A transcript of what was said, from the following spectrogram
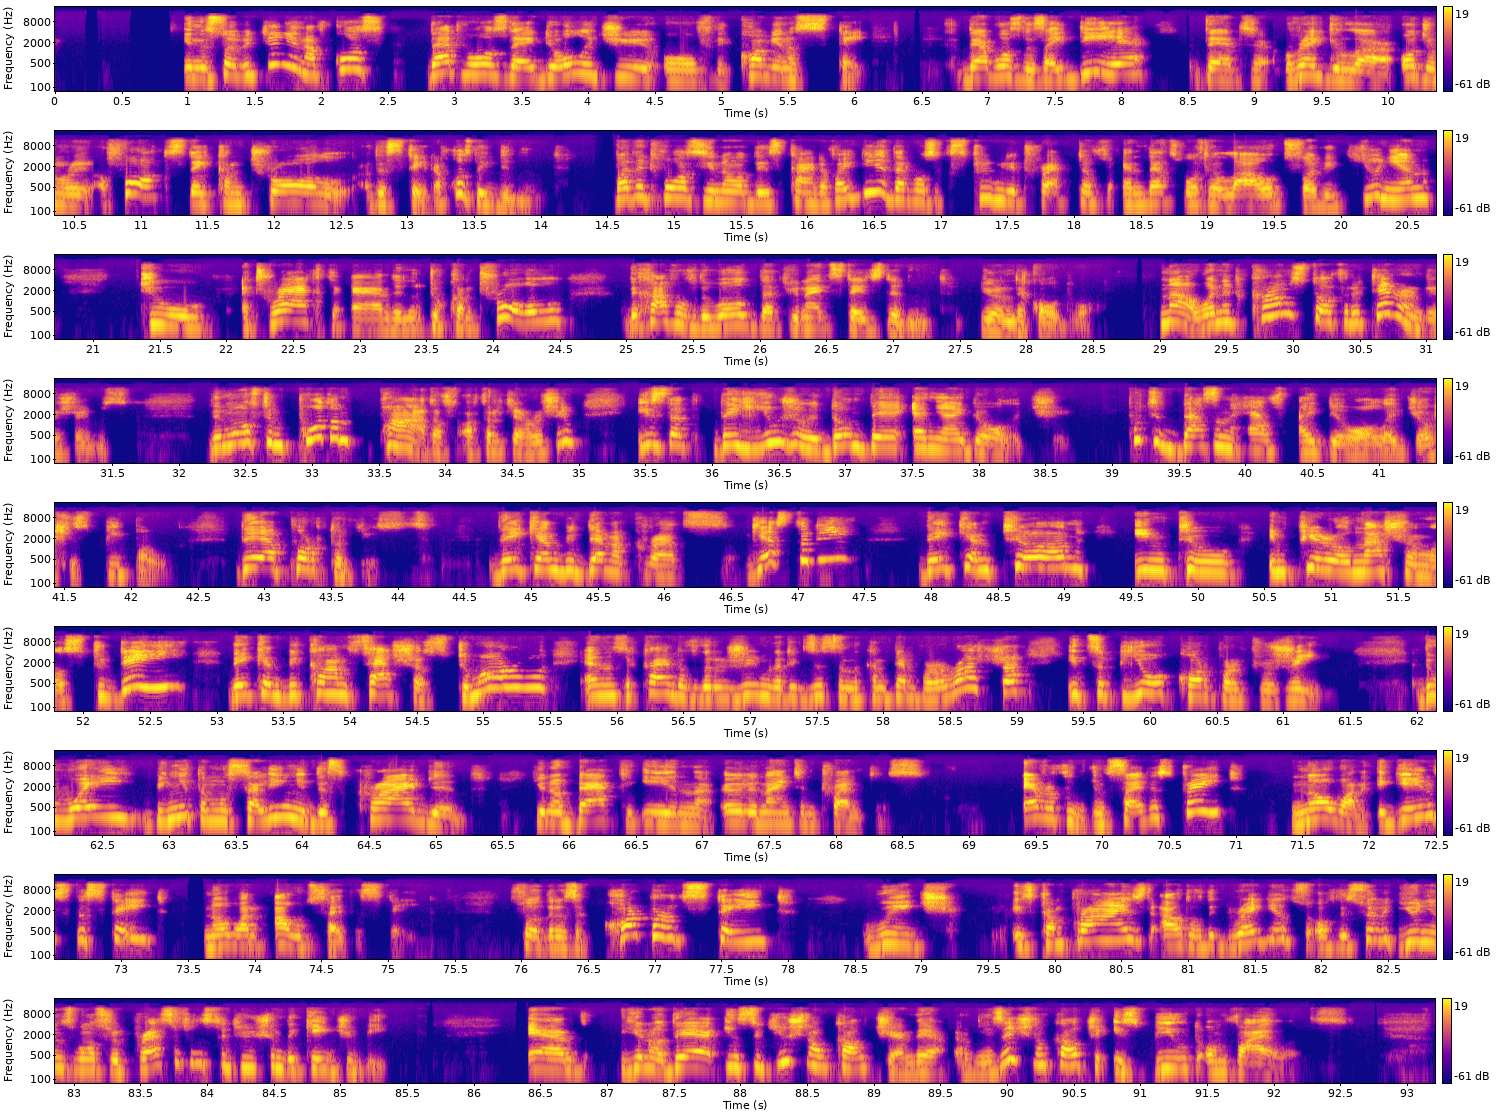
In the Soviet Union, of course, that was the ideology of the communist state. There was this idea that regular, ordinary folks, they control the state. Of course, they didn't. But it was, you know, this kind of idea that was extremely attractive, and that's what allowed Soviet Union to attract and to control the half of the world that United States didn't during the Cold War. Now, when it comes to authoritarian regimes, the most important part of authoritarian regime is that they usually don't bear any ideology. Putin doesn't have ideology or his people. They are Portuguese. They can be Democrats yesterday. They can turn into imperial nationalists today. They can become fascists tomorrow. And the kind of the regime that exists in the contemporary Russia, it's a pure corporate regime. The way Benito Mussolini described it, you know, back in the early 1920s. Everything inside the state, no one against the state, no one outside the state. So there is a corporate state which is comprised out of the graduates of the Soviet Union's most repressive institution, the KGB. And you know, their institutional culture and their organizational culture is built on violence.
